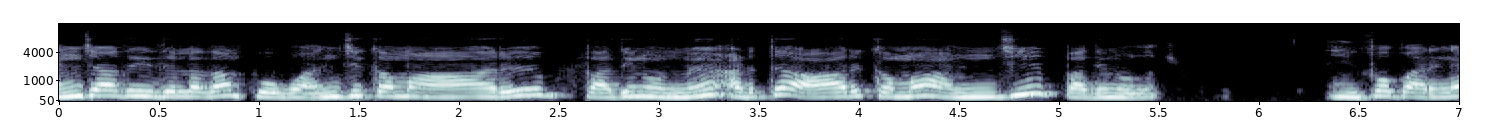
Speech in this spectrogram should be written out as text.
அஞ்சாவது இதில் தான் போகும். அஞ்சு கமா ஆறு பதினொன்று அடுத்து ஆறு கம்மா அஞ்சு பதினொன்று இப்போ பாருங்க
